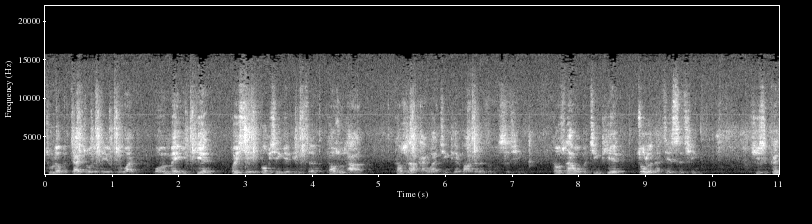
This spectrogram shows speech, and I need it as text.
除了我们在座的朋友之外，我们每一天会写一封信给明哲，告诉他，告诉他台湾今天发生了什么事情，告诉他我们今天做了哪些事情，其实跟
